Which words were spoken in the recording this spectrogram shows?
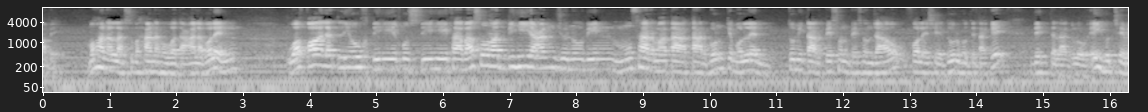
পাবে। মহান আল্লাহ সুবহানাহু ওয়া তাআলা বলেন, ওয়াকালাত লিউখতিহি কুসিহি ফাবাসুরাত বিহি আন জুনুবিন। মুসার মাতা তার বোনকে বললেন, তুমি তার পেছন পেছন যাও, ফলে সে দূর হতে তাকে দেখতে লাগল। এই হচ্ছে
